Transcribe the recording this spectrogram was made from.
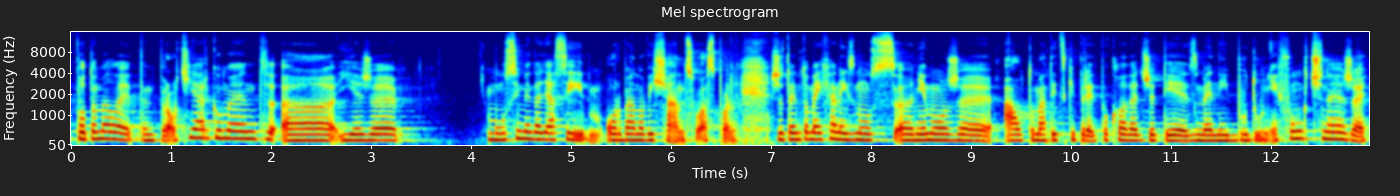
potom ale ten protiargument, uh, je, že musíme dať asi Orbánovi šancu aspoň. Že tento mechanizmus e, nemôže automaticky predpokladať, že tie zmeny budú nefunkčné, že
